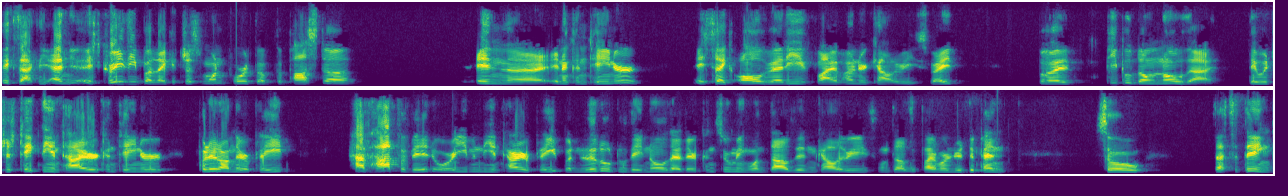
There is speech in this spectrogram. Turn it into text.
exactly, and it's crazy, but like it's just one fourth of the pasta in uh, in a container. It's like already 500 calories, right? But people don't know that. They would just take the entire container, put it on their plate, have half of it or even the entire plate, but little do they know that they're consuming 1,000 calories, 1,500, depend. So that's the thing.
